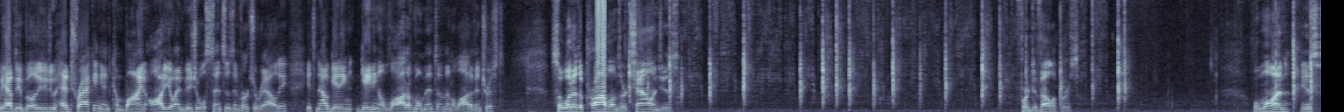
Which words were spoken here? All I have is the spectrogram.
we have the ability to do head tracking and combine audio and visual senses in virtual reality, it's now getting, gaining a lot of momentum and a lot of interest. So what are the problems or challenges for developers? Well, one is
